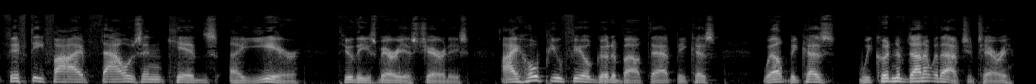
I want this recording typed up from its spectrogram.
55,000 kids a year through these various charities. I hope you feel good about that because, well, because we couldn't have done it without you, Terry.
